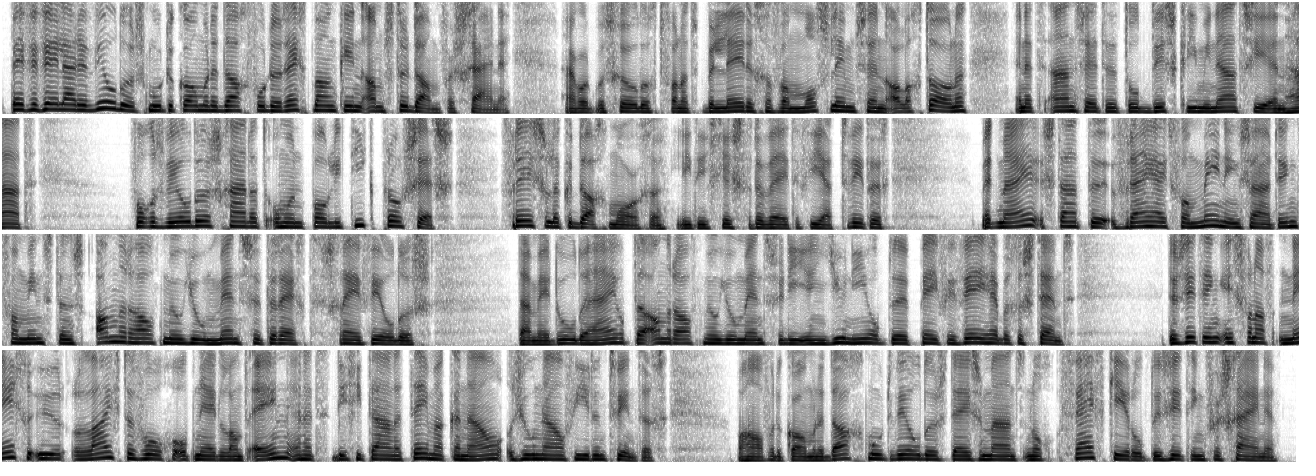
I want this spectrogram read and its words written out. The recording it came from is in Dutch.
PVV-leider Wilders moet de komende dag voor de rechtbank in Amsterdam verschijnen. Hij wordt beschuldigd van het beledigen van moslims en allochtonen... en het aanzetten tot discriminatie en haat. Volgens Wilders gaat het om een politiek proces. Vreselijke dag morgen, liet hij gisteren weten via Twitter... Met mij staat de vrijheid van meningsuiting van minstens anderhalf miljoen mensen terecht, schreef Wilders. Daarmee doelde hij op de anderhalf miljoen mensen die in juni op de PVV hebben gestemd. De zitting is vanaf 9 uur live te volgen op Nederland 1 en het digitale themakanaal Journaal 24. Behalve de komende dag moet Wilders deze maand nog vijf keer op de zitting verschijnen.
